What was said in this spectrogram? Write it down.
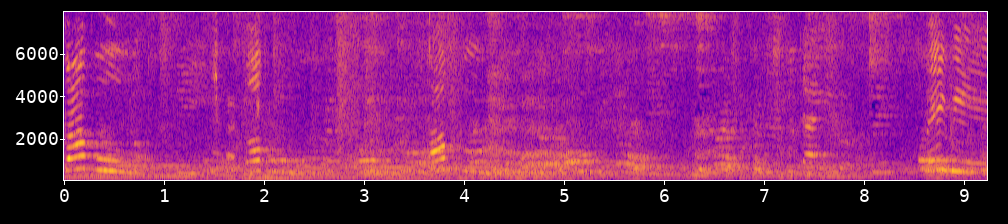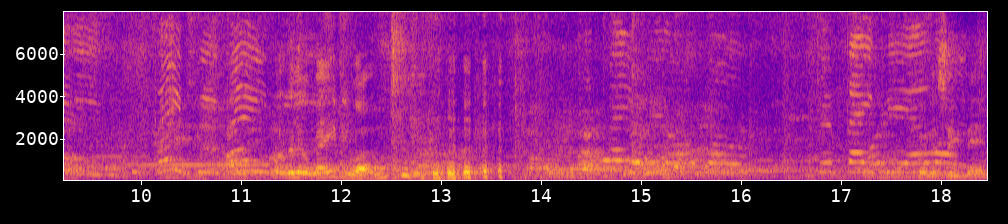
Bubble. It's bubbles. Bubble. Baby. Baby. Baby. Oh, the little baby one. zoom in?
